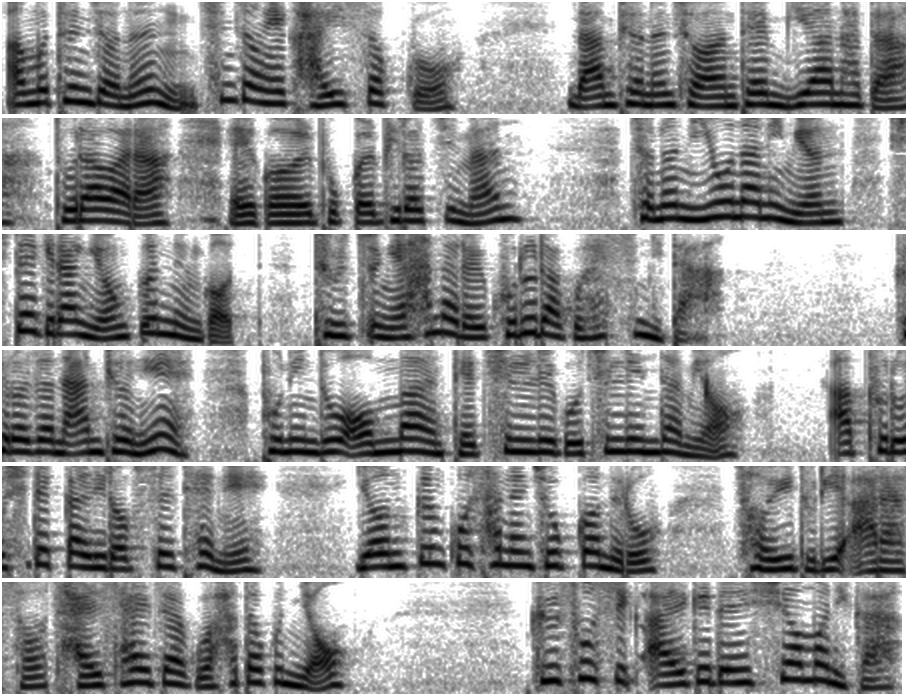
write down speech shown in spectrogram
아무튼 저는 친정에 가 있었고 남편은 저한테 미안하다, 돌아와라, 애걸복걸 빌었지만 저는 이혼 아니면 시댁이랑 연 끊는 것 둘 중에 하나를 고르라고 했습니다. 그러자 남편이 본인도 엄마한테 질리고 질린다며 앞으로 시댁 갈 일 없을 테니 연 끊고 사는 조건으로 저희 둘이 알아서 잘 살자고 하더군요. 그 소식 알게 된 시어머니가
